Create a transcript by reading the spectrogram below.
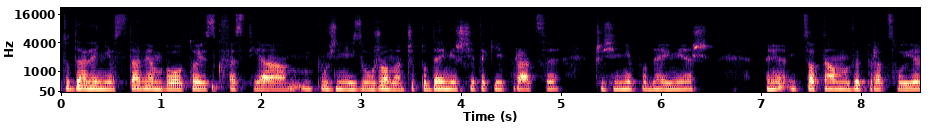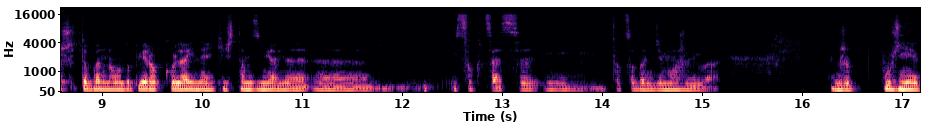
to dalej nie wstawiam, bo to jest kwestia później złożona, czy podejmiesz się takiej pracy, czy się nie podejmiesz e, i co tam wypracujesz i to będą dopiero kolejne jakieś tam zmiany e, i sukcesy i to, co będzie możliwe. Także później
